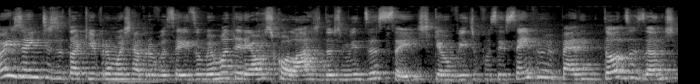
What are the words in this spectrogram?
Oi gente, eu tô aqui pra mostrar pra vocês o meu material escolar de 2016, que é um vídeo que vocês sempre me pedem todos os anos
